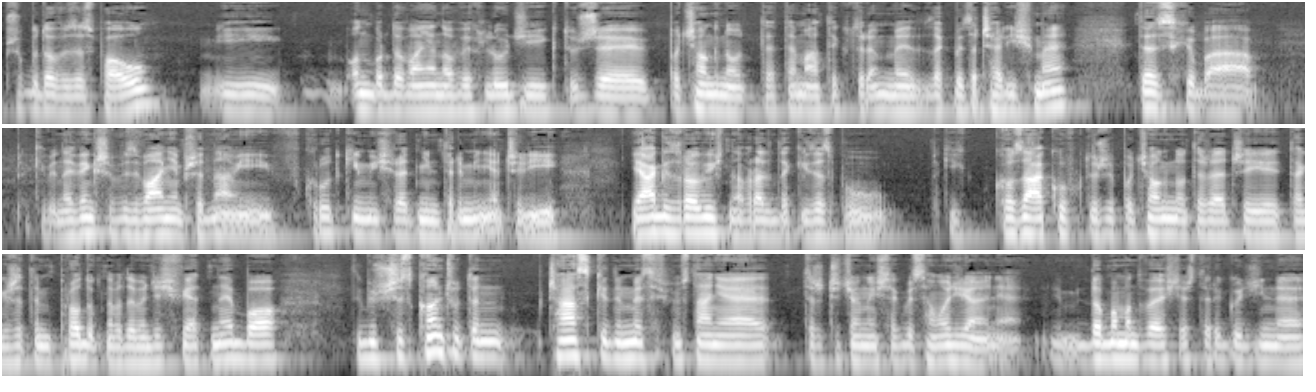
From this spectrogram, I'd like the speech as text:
przebudowy zespołu i onboardowania nowych ludzi, którzy pociągną te tematy, które my jakby zaczęliśmy. To jest chyba takie największe wyzwanie przed nami w krótkim i średnim terminie, czyli jak zrobić naprawdę taki zespół takich kozaków, którzy pociągną te rzeczy, tak że ten produkt naprawdę będzie świetny, bo gdyby już się skończył ten czas, kiedy my jesteśmy w stanie te rzeczy ciągnąć jakby samodzielnie. Doba ma 24 godziny,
